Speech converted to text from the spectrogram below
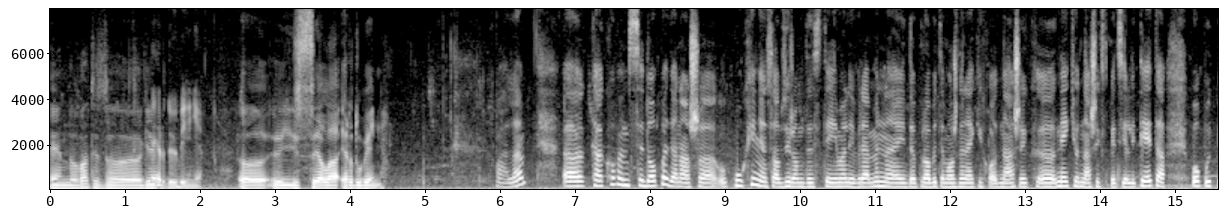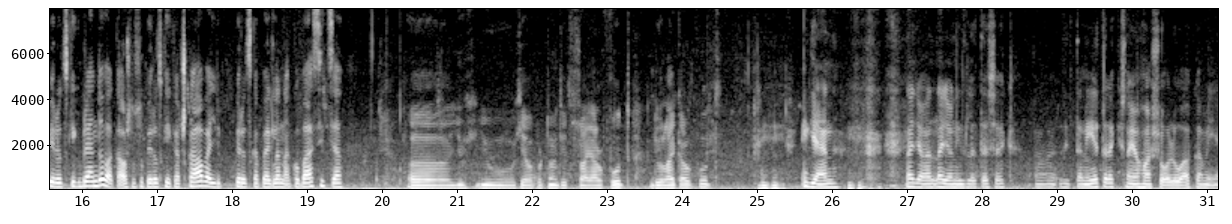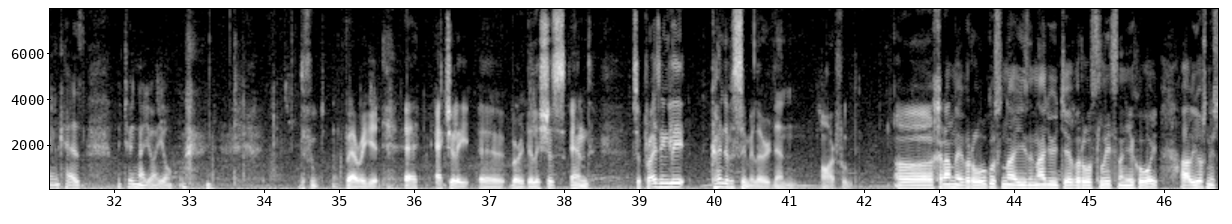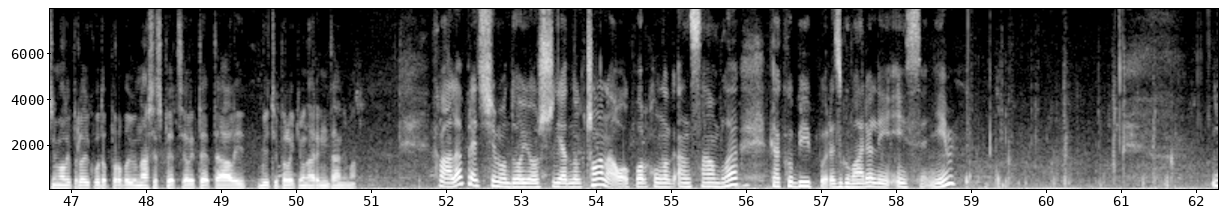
And what is the game? Erdőbénye. Uh, iz sela Erdubenja. Hvala. A, Kako vam se dopada naša kuhinja s obzirom da ste imali vremena i da probate možda nekih od naših, e, neki od naših specijaliteta poput pirotskih brendova kao što su pirotski kačkavalj, pirotska peglana kobasica? Uh, you, you have opportunity to try our food. Do you like our food? Igen, nagyon, nagyon ízletesek az itteni ételek, és nagyon hasonlóak a miénkhez, úgyhogy nagyon jó. The food very good. Uh, actually, uh, very delicious and surprisingly kind of similar than our food. Uh, hrana je vrlo ukusna i iznenađujuće je vrlo slična njihovoj, ali još nisu imali priliku da probaju naše specialitete, ali bit će prilike u narednim danima. Hvala, preći ćemo do još jednog člana ovog folklornog ansambla kako bi porazgovarali i sa njim.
